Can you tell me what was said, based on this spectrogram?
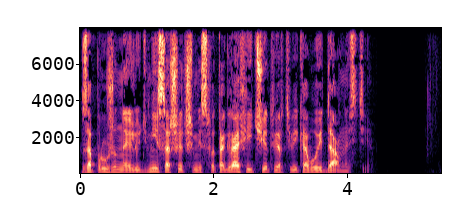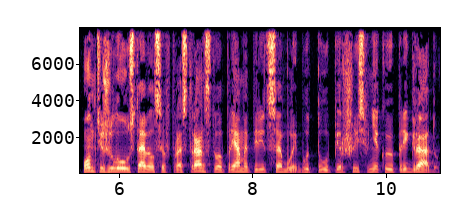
запруженная людьми, сошедшими с фотографий четверть вековой давности. Он тяжело уставился в пространство прямо перед собой, будто упершись в некую преграду,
